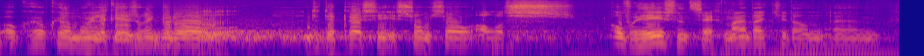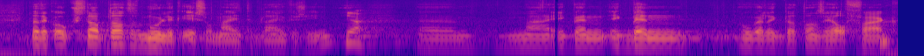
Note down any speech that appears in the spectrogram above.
ook, ook heel moeilijk is. Ik bedoel, de depressie is soms zo alles overheersend, zeg maar, dat je dan... Um, dat ik ook snap dat het moeilijk is om mij te blijven zien. Ja. Um, maar ik ben, ik ben, hoewel ik dat dan zelf vaak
